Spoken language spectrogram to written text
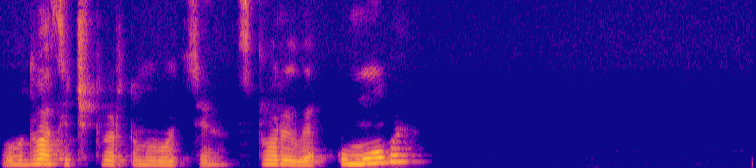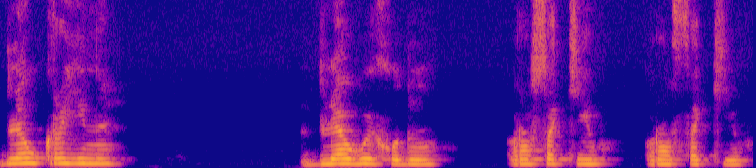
У 24-му році створили умови для України, для виходу росаків, росаків.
